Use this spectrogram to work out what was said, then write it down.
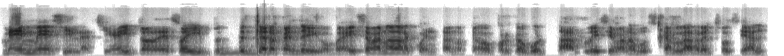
memes y la chingada y todo eso, y pues, de repente digo, ahí se van a dar cuenta, no tengo por qué ocultarlo, y si van a buscar la red social,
